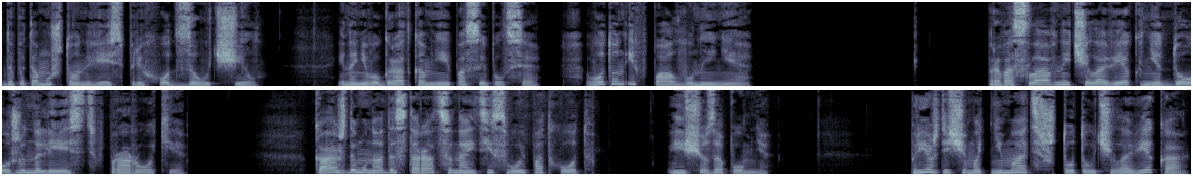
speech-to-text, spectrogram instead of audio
Да потому что он весь приход заучил, и на него град камней посыпался. Вот он и впал в уныние. Православный человек не должен лезть в пророки. Каждому надо стараться найти свой подход. И еще запомни, прежде чем отнимать что-то у человека,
